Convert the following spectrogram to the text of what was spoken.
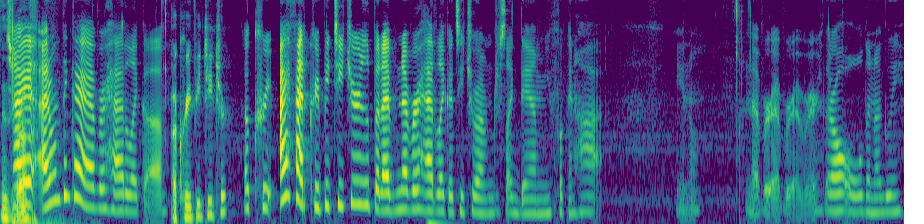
It's I, rough. I don't think I ever had like a A creepy teacher? a cre- I've had creepy teachers, but I've never had like a teacher where I'm just like, damn, you fucking hot. You know, never, ever, ever. They're all old and ugly.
